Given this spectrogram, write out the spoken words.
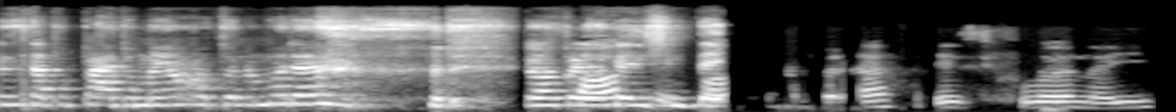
apresentar pro pai, pra mãe, ó, oh, tô namorando. aquela coisa Posso, que a gente entende. esse fulano aí.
